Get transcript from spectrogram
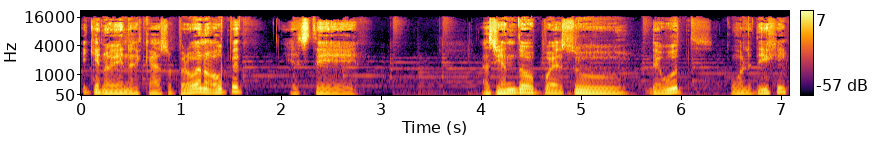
Y que no viene al caso. Pero bueno, Opeth, este, haciendo pues su debut, como les dije.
